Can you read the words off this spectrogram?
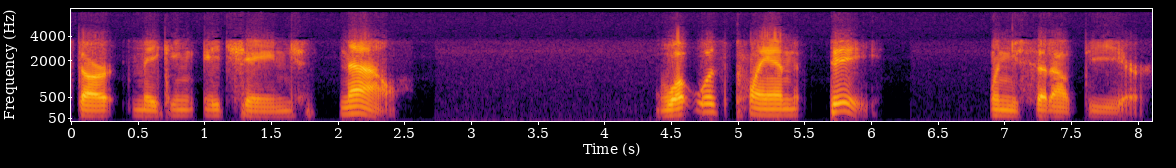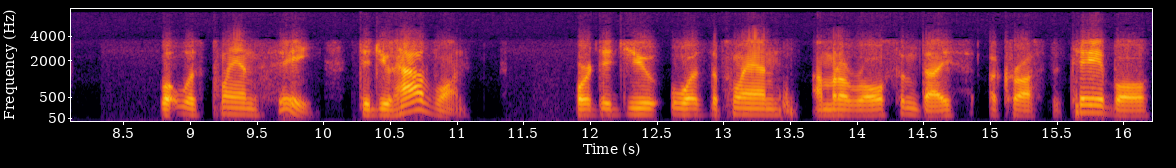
start making a change now. What was plan B when you set out the year? What was plan C? Did you have one? Or did you was the plan I'm going to roll some dice across the table?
